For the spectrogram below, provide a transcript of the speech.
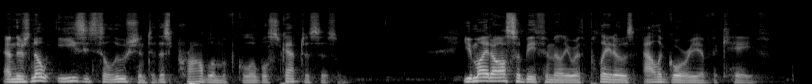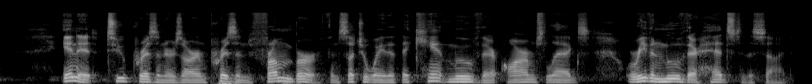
and there's no easy solution to this problem of global skepticism. You might also be familiar with Plato's allegory of the cave. In it, two prisoners are imprisoned from birth in such a way that they can't move their arms, legs, or even move their heads to the side.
